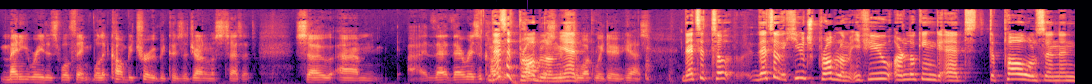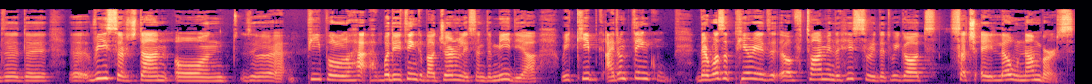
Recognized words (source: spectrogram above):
many readers will think, "Well, it can't be true because the journalist says it." So um, uh, there, there is a that's a problem. Yeah, to what we do. Yes. That's a to- that's a huge problem. If you are looking at the polls and, and the, the uh, research done on the people, ha- what do you think about journalists and the media? We keep. I don't think there was a period of time in the history that we got such a low numbers,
